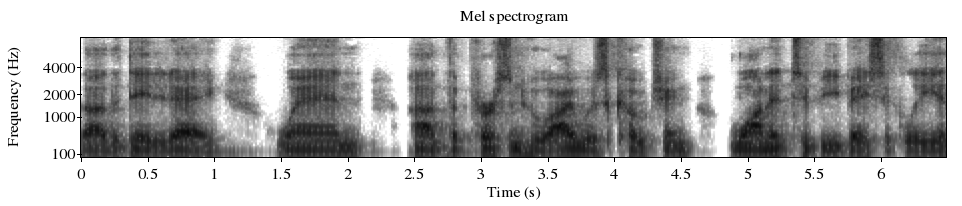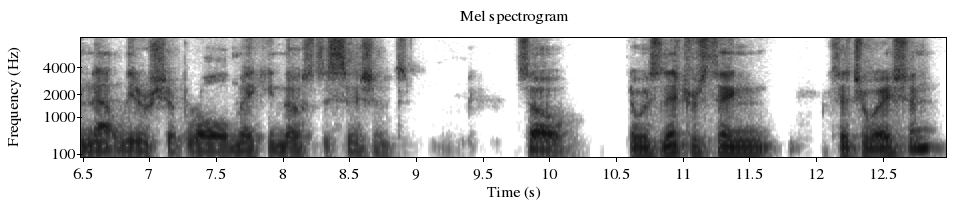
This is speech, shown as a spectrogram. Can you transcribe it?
uh, the day to day. When uh, the person who I was coaching wanted to be basically in that leadership role, making those decisions. So it was an interesting situation.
